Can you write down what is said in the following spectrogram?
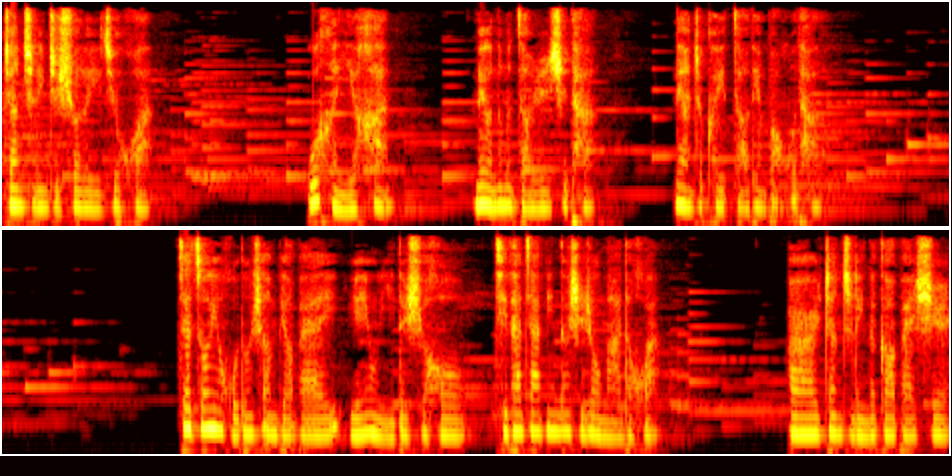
张智霖只说了一句话：“我很遗憾，没有那么早认识他，那样就可以早点保护他了。”在综艺活动上表白袁咏仪的时候，其他嘉宾都是肉麻的话，而张智霖的告白是：“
